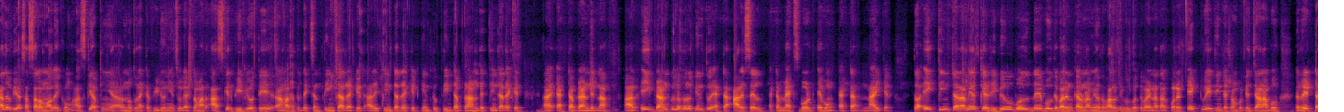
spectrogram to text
হ্যালো ভিউয়ার্স, আসসালামু আলাইকুম। আজকে আপনি নতুন একটা ভিডিও নিয়ে চলে আসলাম। আর আজকের ভিডিওতে আমার হাতে দেখছেন তিনটা র্যাকেট। আর এই তিনটা র্যাকেট কিন্তু তিনটা ব্র্যান্ডের তিনটা র্যাকেট একটা ব্র্যান্ডের না। আর এই ব্র্যান্ডগুলো হলো কিন্তু একটা আরএসএল, একটা ম্যাক্স বোল্ট এবং একটা নাইকের। তো এই তিনটার আমি আজকে রিভিউ বলতে বলতে পারেন, কারণ আমি অত ভালো রিভিউ করতে পারি না। তারপরে একটু এই তিনটা সম্পর্কে জানাব রেটটা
